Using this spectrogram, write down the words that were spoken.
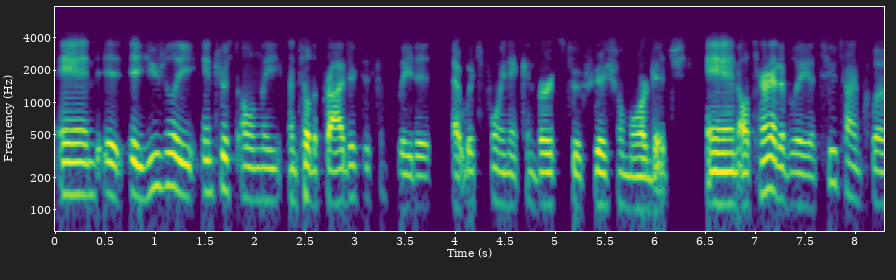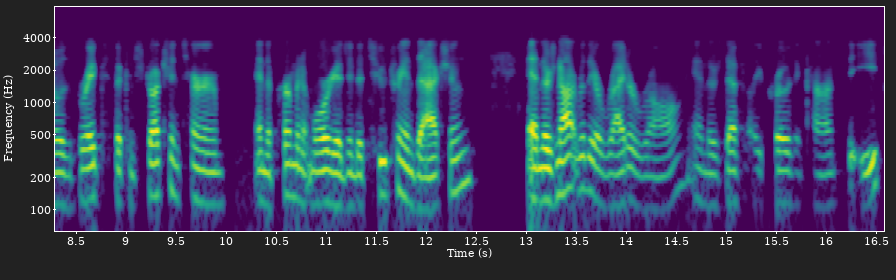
and it is usually interest only until the project is completed, at which point it converts to a traditional mortgage. And alternatively, a two time close breaks the construction term and the permanent mortgage into two transactions. And there's not really a right or wrong, and there's definitely pros and cons to each.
